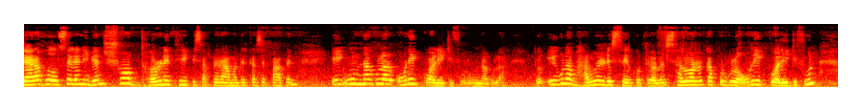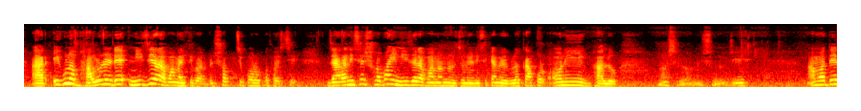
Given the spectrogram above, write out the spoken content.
যারা হোলসেলে নেবেন, সব ধরনের থ্রি পিস আপনারা আমাদের কাছে পাবেন। এই উন্নাগুলোর অনেক কোয়ালিটিফুল উন্নাগুলা। তো এগুলা ভালো রেটে সেল করতে পারবেন। সালোয়ারের কাপড়গুলো অনেক কোয়ালিটিফুল আর এগুলো ভালো রেটে নিজেরা বানাইতে পারবেন। সবচেয়ে বড় কথা হচ্ছে যারা নিছে সবাই নিজেরা বানানোর জন্য নিছে। কেন এগুলো কাপড় অনেক ভালো। মাসাল্লাহ অনেক সুন্দর যে আমাদের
